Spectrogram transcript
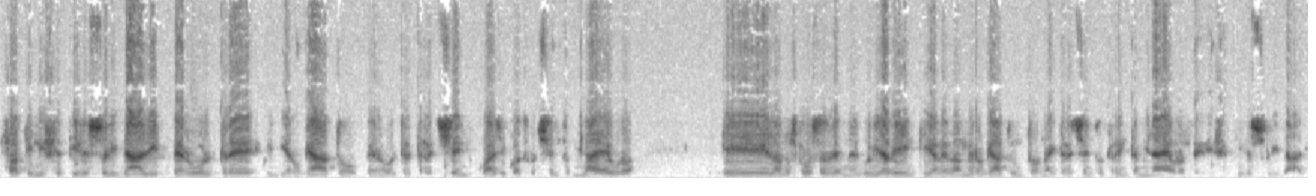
fatto iniziative solidali per oltre, quindi erogato per oltre 300, quasi 400 mila euro e l'anno scorso nel 2020 avevamo erogato intorno ai 330 mila euro per iniziative solidali.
